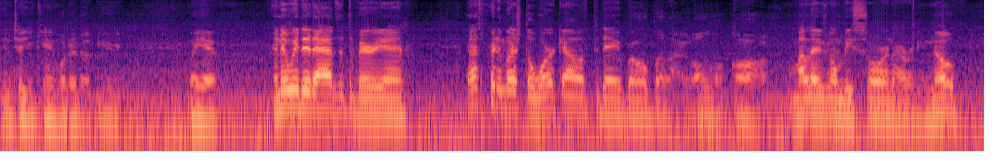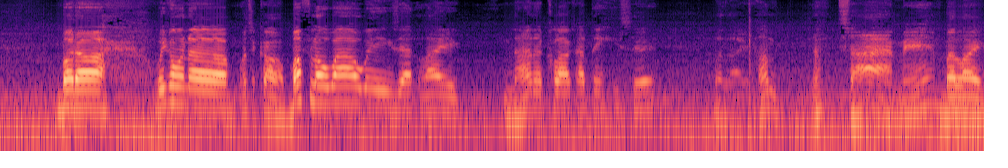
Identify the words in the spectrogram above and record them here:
until you can't hold it up. You, but yeah, and then we did abs at the very end. That's pretty much the workout of today, bro. But like, oh my god, my legs gonna be sore, and I already know. But uh, we're going to what's it called? Buffalo Wild Wings at like nine o'clock, I think he said. But like, I'm I'm tired, man. But like,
